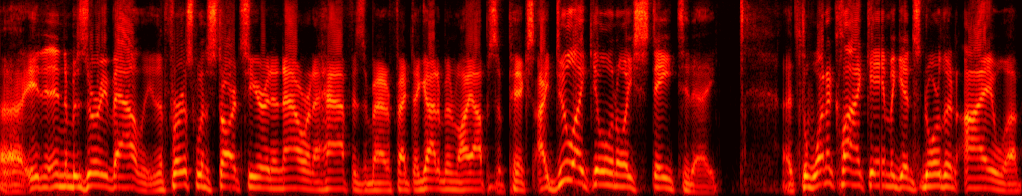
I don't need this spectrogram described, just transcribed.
uh, in, in, the Missouri Valley. The first one starts here in an hour and a half, as a matter of fact. I got them in my opposite picks. I do like Illinois State today. It's the one o'clock game against Northern Iowa.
